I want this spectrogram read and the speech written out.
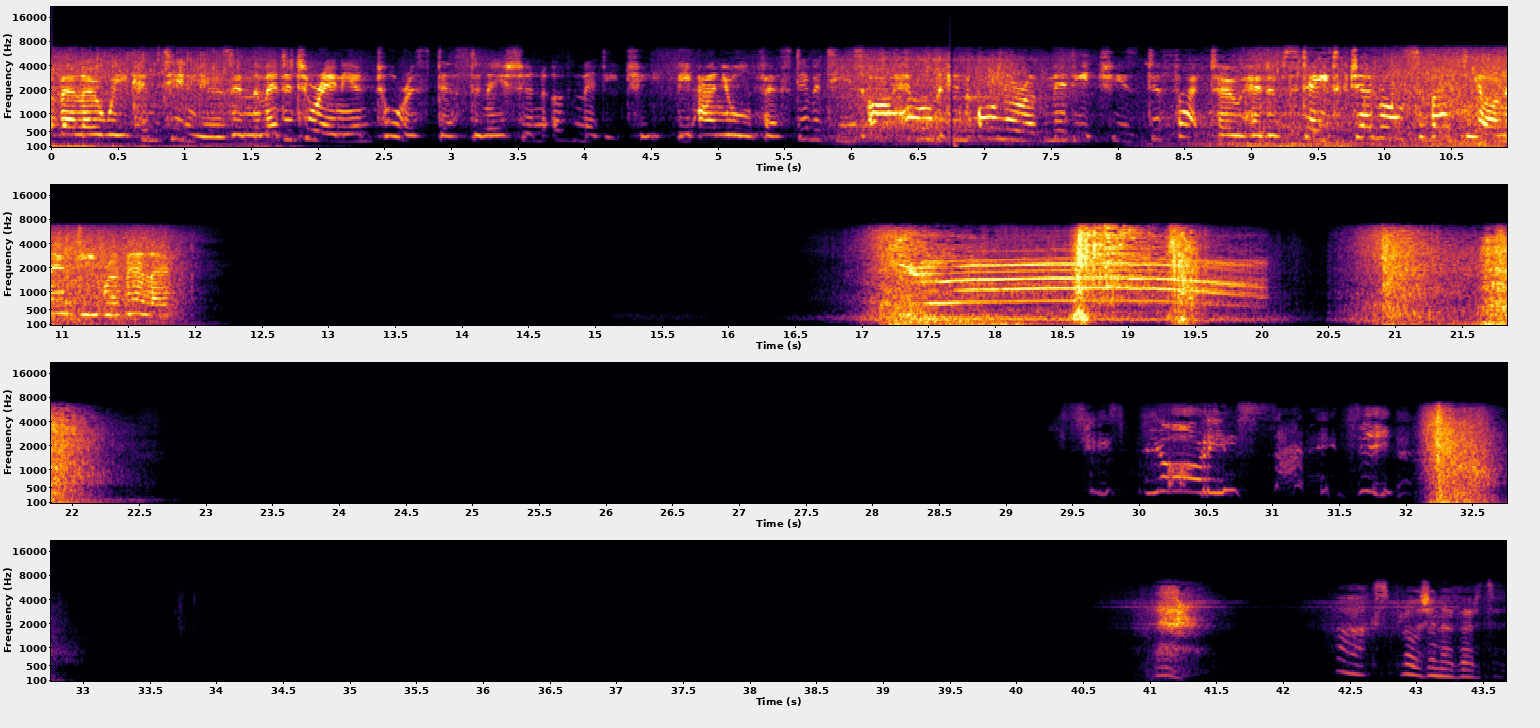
Ravello Week continues in the Mediterranean tourist destination of Medici. The annual festivities are held in honor of Medici's de facto head of state, General Sebastiano di Ravello. Pure insanity! Ah, explosion averted.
